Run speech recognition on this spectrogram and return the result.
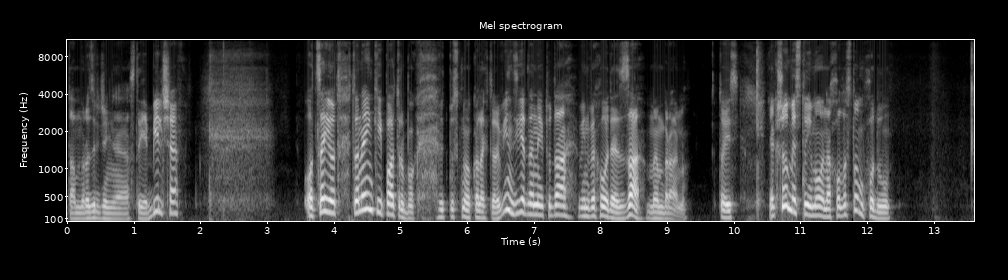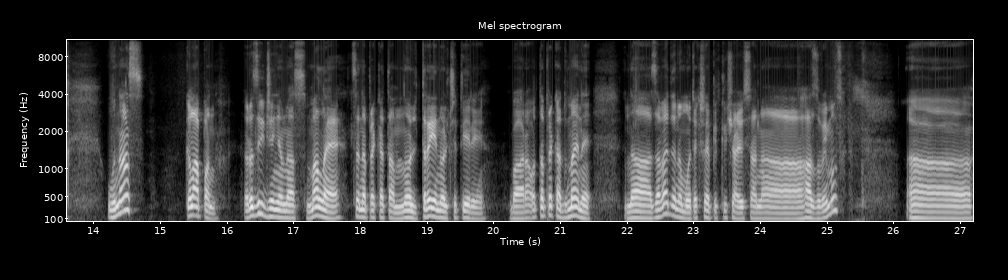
там розрідження стає більше. Оцей от тоненький патрубок відпускного колектора, він з'єднаний туди, він виходить за мембрану. Тобто, якщо ми стоїмо на холостому ходу, у нас клапан, розрідження в нас мале, це, наприклад, там 0,3-0,4 бара. От, наприклад, в мене на заведеному, от якщо я підключаюся на газовий мозг, е-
